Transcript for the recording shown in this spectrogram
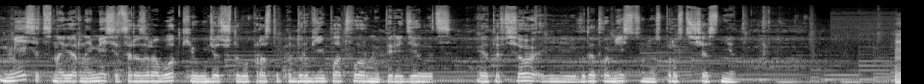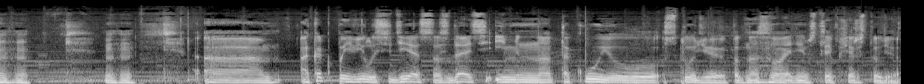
месяц, наверное, месяц разработки уйдет, чтобы просто под другие платформы переделать это все, и вот этого месяца у нас просто сейчас нет. Угу. Угу. А, а как появилась идея создать именно такую студию под названием Stepher Studio?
